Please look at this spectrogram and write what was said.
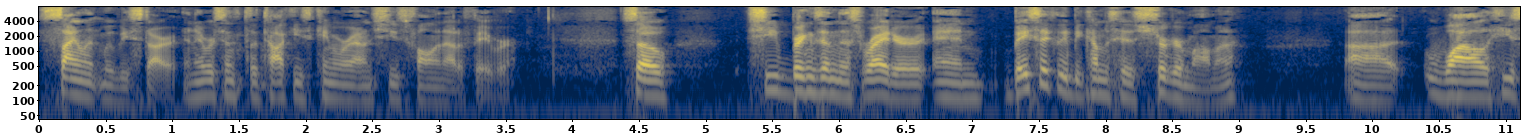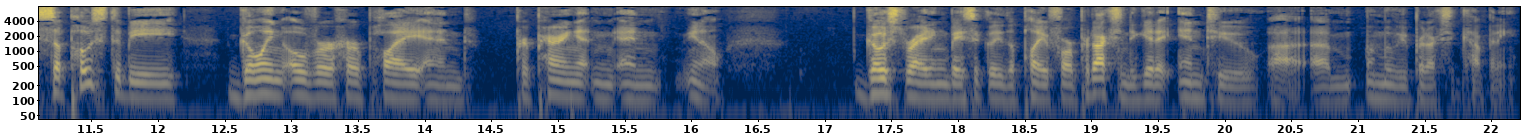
silent movie star, and ever since the talkies came around, she's fallen out of favor. So she brings in this writer and basically becomes his sugar mama, uh, while he's supposed to be going over her play and preparing it and, and you know ghostwriting basically the play for production to get it into uh, a, a movie production company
